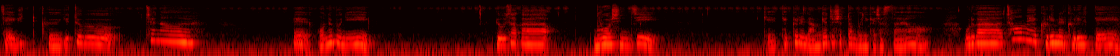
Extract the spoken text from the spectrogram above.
제그 유튜브 채널에 어느 분이 묘사가 무엇인지 이렇게 댓글을 남겨주셨던 분이 계셨어요. 우리가 처음에 그림을 그릴 때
